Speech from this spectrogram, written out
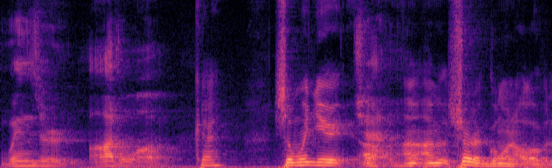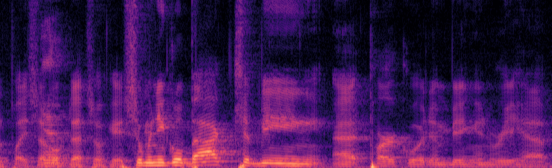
Windsor, Ottawa. Okay. So when you, Chad. I- I'm sort of going all over the place. I Yeah. hope that's okay. So when you go back to being at Parkwood and being in rehab,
